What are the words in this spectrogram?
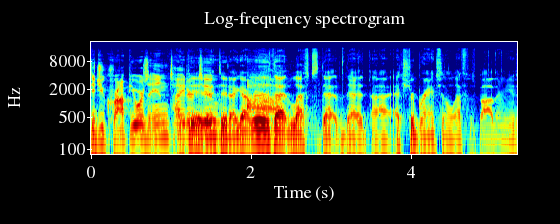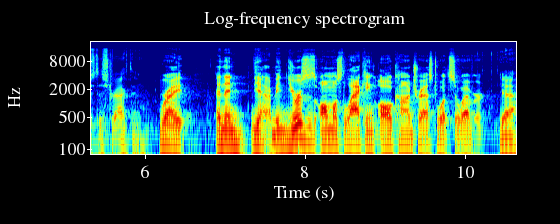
did you crop yours in tighter I did. too? Ah. I did. I got rid of that left. That that uh, extra branch on the left was bothering me. It was distracting. Right. And then yeah, I mean yours is almost lacking all contrast whatsoever. Yeah,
